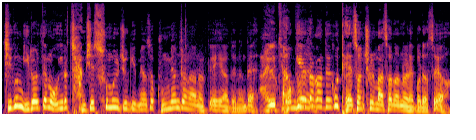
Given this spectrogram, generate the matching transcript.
지금 이럴 때는 오히려 잠시 숨을 죽이면서 국면 전환을 꾀해야 되는데 아유, 거기에다가 대고 대선 출마 선언을 해버렸어요.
